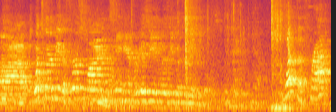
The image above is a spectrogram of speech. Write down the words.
Uh, what's going to be the first line in the scene here for Izzy and Lizzie with the musical? What the frack?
